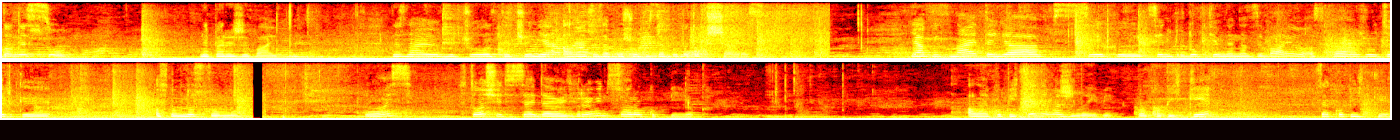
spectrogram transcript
Донесу. Не переживайте. Не знаю, ви чули це чи ні, але я це запишу після випадок ще раз. Як ви знаєте, я всіх е, цін продуктів не називаю, а скажу тільки основну суму. Ось 169 гривень 40 копійок. Але копійки не важливі, бо копійки це копійки.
